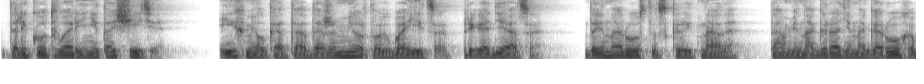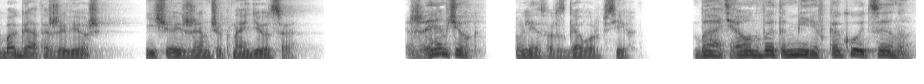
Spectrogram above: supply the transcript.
Далеко твари не тащите. Их мелкота даже мертвых боится, пригодятся. Да и наросты вскрыть надо. Там виноградина гороха богато живешь. Еще и жемчуг найдется». «Жемчуг?» – влез в разговор псих. «Бать, а он в этом мире в какую цену?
